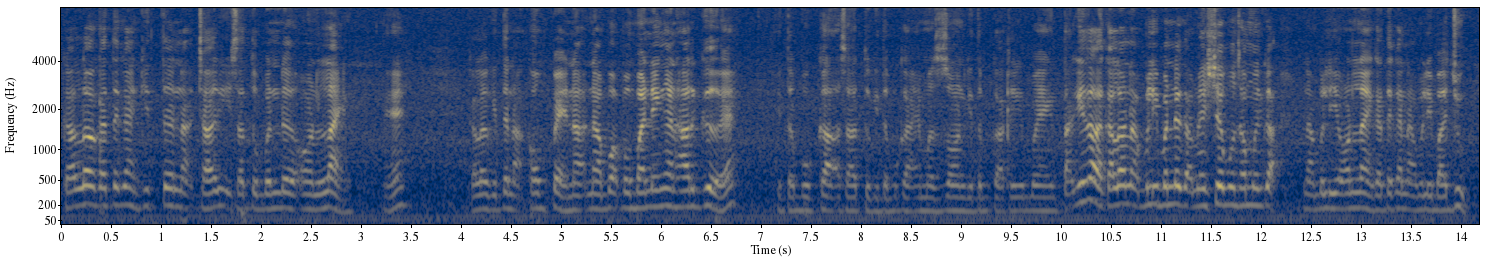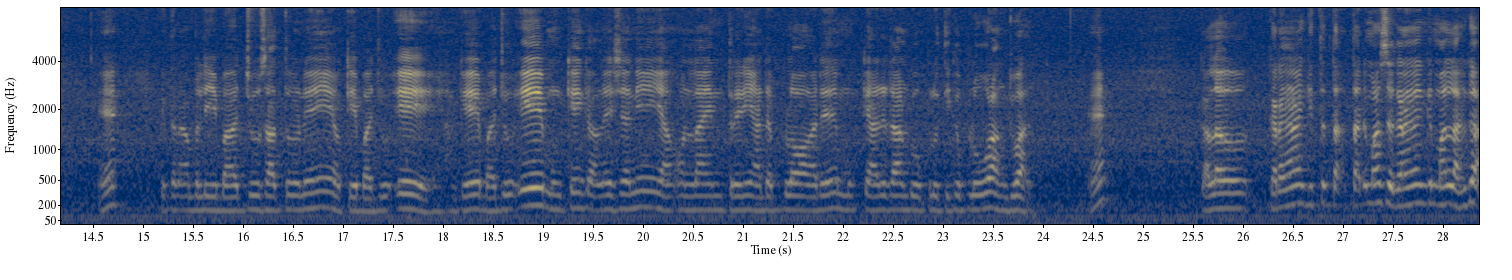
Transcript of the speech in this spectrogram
kalau katakan kita nak cari satu benda online, eh. Kalau kita nak compare, nak nak buat perbandingan harga, eh. Kita buka satu, kita buka Amazon, kita buka Clickbank. Tak kisah kalau nak beli benda kat Malaysia pun sama juga. Nak beli online, katakan nak beli baju. Eh kita nak beli baju satu ni okey baju A. Okey baju A mungkin kat Malaysia ni yang online trading ada blog ada mungkin ada dalam 20 30 orang jual. Eh? Kalau kadang-kadang kita tak tak ada masa kadang-kadang kita malas juga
